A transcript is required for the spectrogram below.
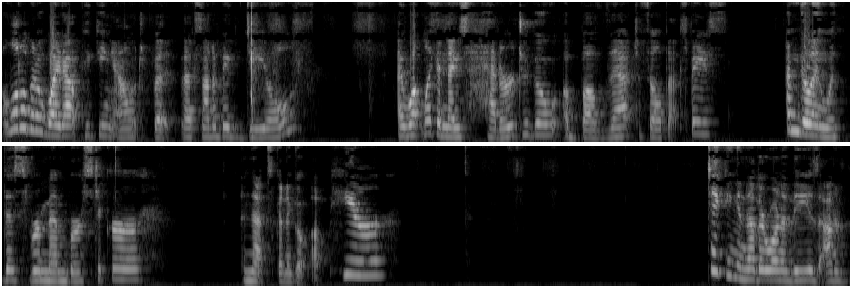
A little bit of whiteout peeking out, but that's not a big deal. I want like a nice header to go above that to fill up that space. I'm going with this Remember sticker, and that's gonna go up here. Taking another one of these out of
